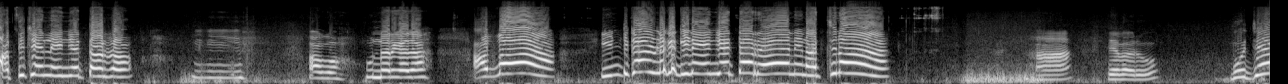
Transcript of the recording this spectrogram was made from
పత్తి చేనులు ఏం చేస్తారా అగో ఉన్నారు కదా. అవ్వా ఇంటికాడ ఉండక గిడ ఏం చేస్తారే? నేను వచ్చినా. ఆ, ఎవరు? బుజ్జి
